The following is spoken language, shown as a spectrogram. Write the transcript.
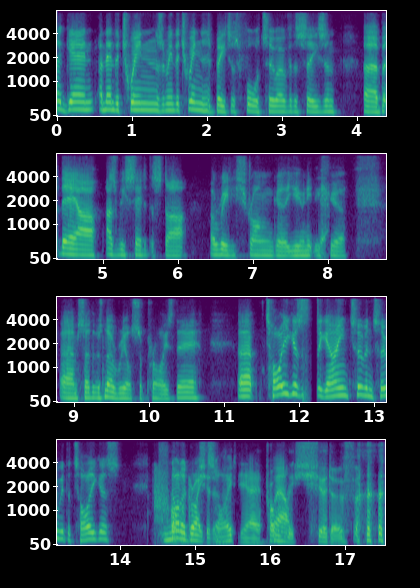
again, and then the Twins. I mean, the Twins beat us four two over the season, uh, but they are, as we said at the start, a really strong uh, unit this year. Um, so there was no real surprise there. Uh, Tigers again, two and two with the Tigers. Not a great side. Yeah, probably Well- should have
